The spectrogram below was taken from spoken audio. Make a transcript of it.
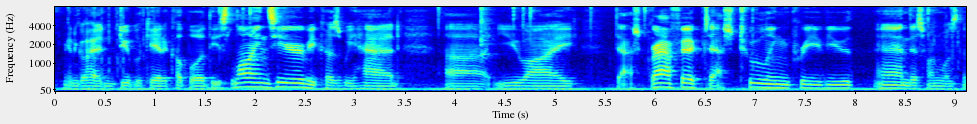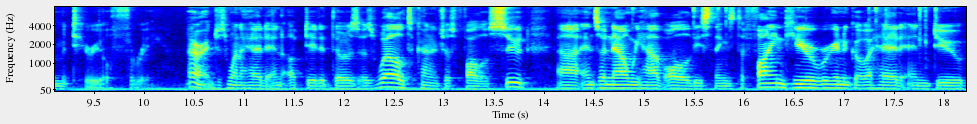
I'm gonna go ahead and duplicate a couple of these lines here because we had uh, UI dash graphic dash tooling preview and this one was the material 3 all right just went ahead and updated those as well to kind of just follow suit. Uh, and so now we have all of these things defined here. We're going to go ahead and do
